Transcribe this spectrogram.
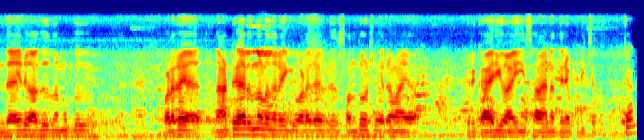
എന്തായാലും അത് നമുക്ക് വളരെ നാട്ടുകാരെന്നുള്ള നിലയ്ക്ക് വളരെ ഒരു സന്തോഷകരമായ ഒരു കാര്യമായി ഈ സാധനത്തിനെ പിടിച്ചത്.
